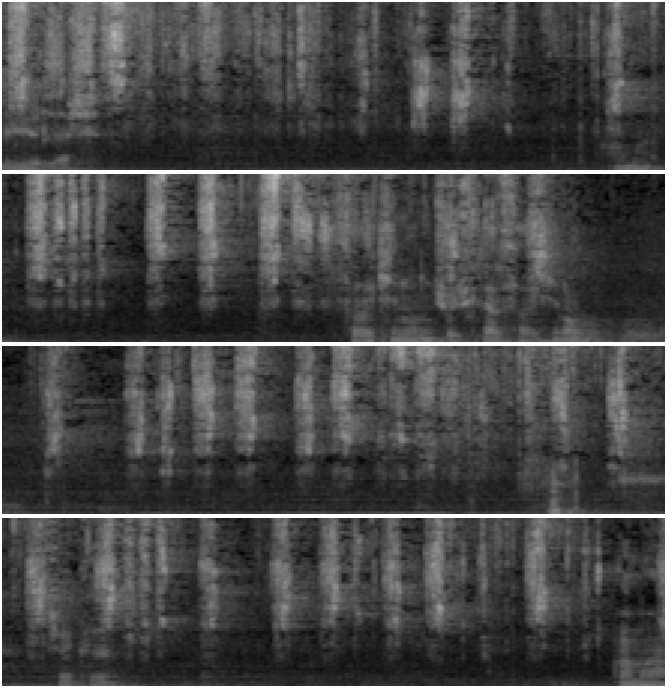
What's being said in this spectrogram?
büyürler. Ama sakin olun çocuklar, sakin olun. Çok güzel. Ama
